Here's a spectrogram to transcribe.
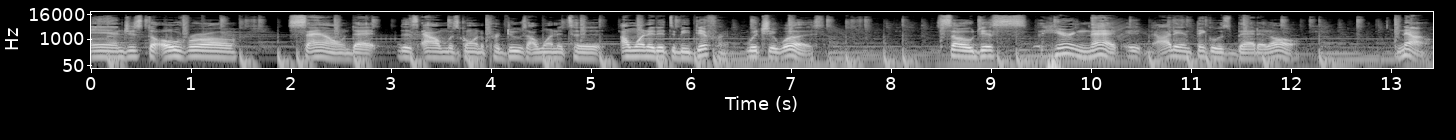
and just the overall sound that this album was going to produce. I wanted to, I wanted it to be different, which it was. So just hearing that, it, I didn't think it was bad at all. Now,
